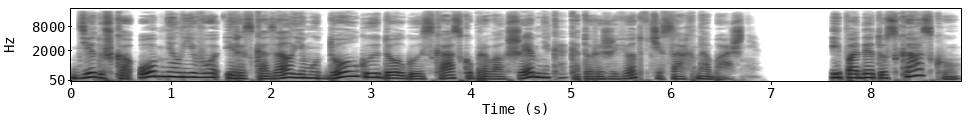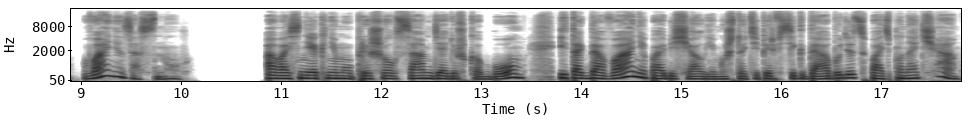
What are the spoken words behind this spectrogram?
Дедушка обнял его и рассказал ему долгую-долгую сказку про волшебника, который живет в часах на башне. И под эту сказку Ваня заснул. А во сне к нему пришел сам дядюшка Бом, и тогда Ваня пообещал ему, что теперь всегда будет спать по ночам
